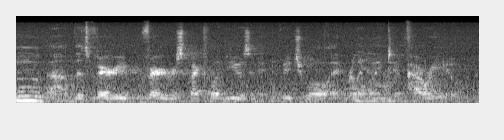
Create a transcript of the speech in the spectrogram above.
Mm. Um, that's very, very respectful of you as an individual and really wanting to empower you uh,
